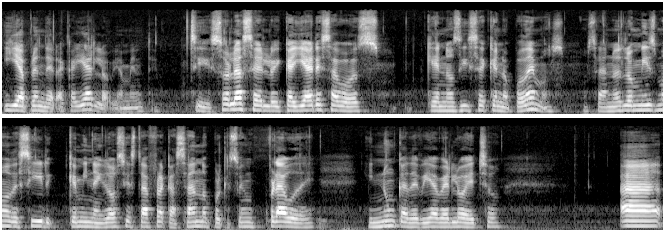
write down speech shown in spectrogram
y aprender a callarla, obviamente. Sí, solo hacerlo y callar esa voz que nos dice que no podemos. O sea, no es lo mismo decir que mi negocio está fracasando porque soy un fraude y nunca debía haberlo hecho, a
